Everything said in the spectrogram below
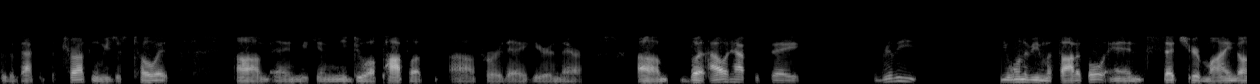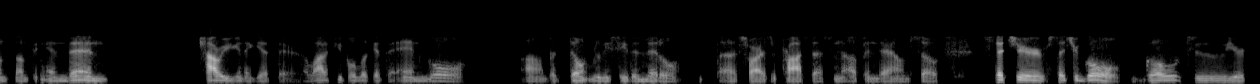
to the back of the truck and we just tow it. Um, and we can do a pop up uh, for a day here and there. Um, but I would have to say, really, you want to be methodical and set your mind on something, and then how are you going to get there? A lot of people look at the end goal, um, but don't really see the middle as far as the process and the up and down. So set your set your goal. Go to your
